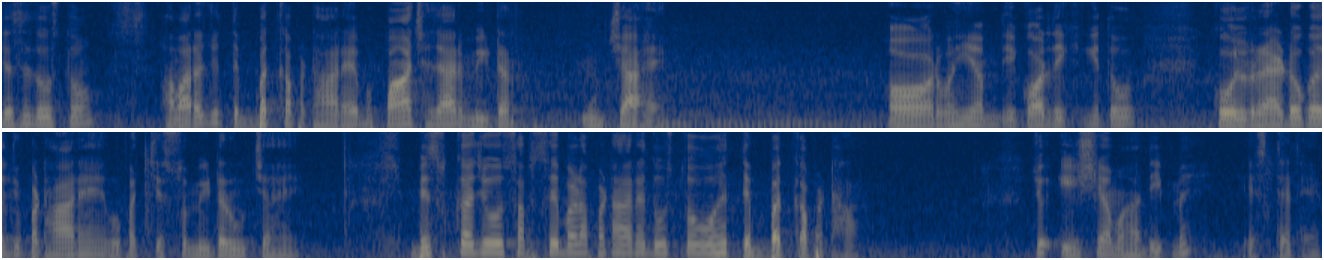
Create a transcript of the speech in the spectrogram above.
जैसे दोस्तों, हमारा जो तिब्बत का पठार है, वो पाँच हज़ार मीटर ऊँचा है। और वहीं हम एक और देखेंगे तो कोलराडो का जो पठार है, वो 2500 मीटर ऊँचा है। विश्व का जो सबसे बड़ा पठार है दोस्तों, वो है तिब्बत का पठार, जो एशिया महाद्वीप में स्थित है।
